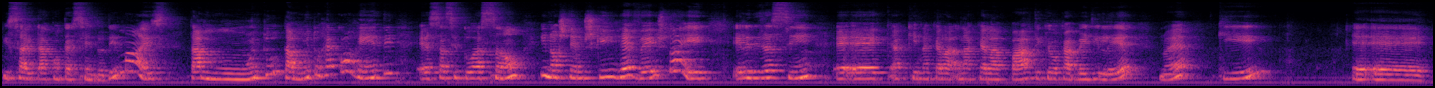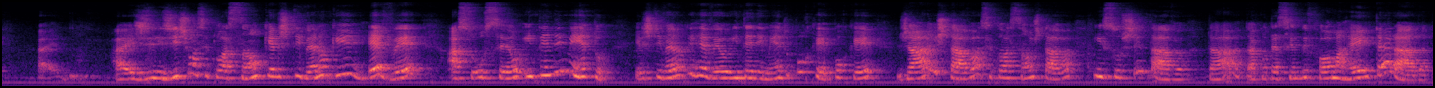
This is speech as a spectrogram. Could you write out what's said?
isso aí está acontecendo demais. Está muito, tá muito recorrente essa situação e nós temos que rever isso aí. Ele diz assim, é, é, aqui naquela, naquela parte que eu acabei de ler, não é? que é, é, existe uma situação que eles tiveram que rever a, o seu entendimento. Eles tiveram que rever o entendimento, por quê? Porque já estava, a situação estava insustentável, tá? Está acontecendo de forma reiterada.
